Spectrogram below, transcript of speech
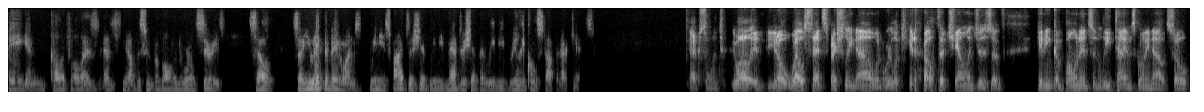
big and colorful as as you know the Super Bowl and the World Series. So so you hit the big ones. We need sponsorship, we need mentorship, and we need really cool stuff in our kids. Excellent. Well, it you know well said, especially now when we're looking at all the challenges of getting components and lead times going out. So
